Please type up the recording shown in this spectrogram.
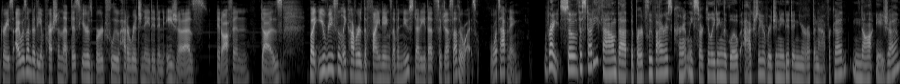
Grace, I was under the impression that this year's bird flu had originated in Asia, as it often does. But you recently covered the findings of a new study that suggests otherwise. What's happening? Right. So the study found that the bird flu virus currently circulating the globe actually originated in Europe and Africa, not Asia.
